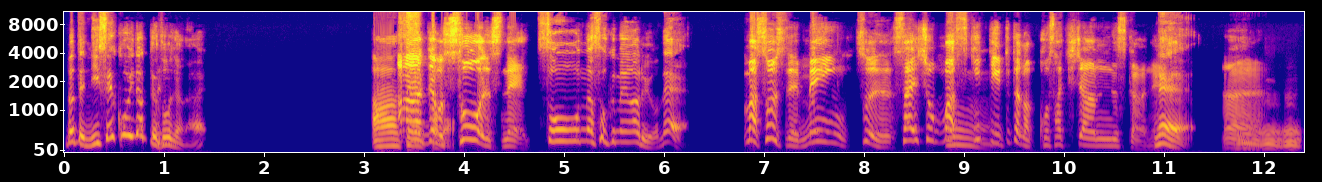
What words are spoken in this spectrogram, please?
だってニセ恋だってそうじゃない？ああ、ああ、でもそうかも。そうですね。そんな側面あるよね。まあそうですね。メイン、そうですね。最初、まあうん好きって言ってたのは小崎ちゃんですからね。ねえ。うはいんうんうん。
